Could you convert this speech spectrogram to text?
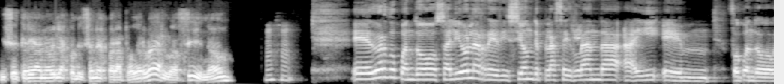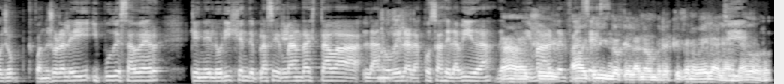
y se crean hoy las condiciones para poder verlo así, ¿no? Ujú. Eh, Eduardo, cuando salió la reedición de Plaza Irlanda, ahí em, fue cuando yo, cuando yo la leí y pude saber que en el origen de Plaza Irlanda estaba la novela Las cosas de la vida, de Ah, sí. del Ay, francés. qué lindo que la nombres, que esa novela la, Sí. la adoro.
